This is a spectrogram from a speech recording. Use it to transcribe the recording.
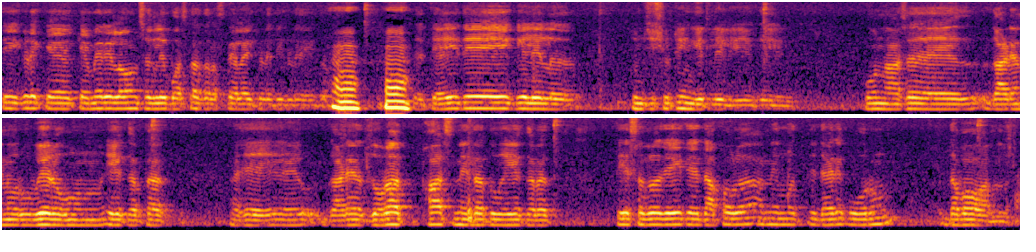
ते इकडे कॅ- कॅमेरे लावून सगळे बसतात रस्त्याला इकडे तिकडे हे करतात. हां हां. तर त्याही ते केलेलं तुमची शूटिंग घेतलेली हे केलेली. कोण असं गाड्यांवर उभे राहून हे करतात असे गाड्या जोरात फास्ट नेतात हे करत ते सगळं जे ते दाखवलं आणि मग ते डायरेक्ट वरून दबाव आणला.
